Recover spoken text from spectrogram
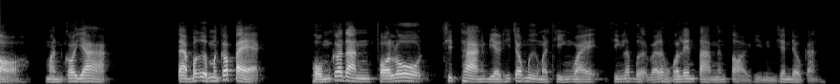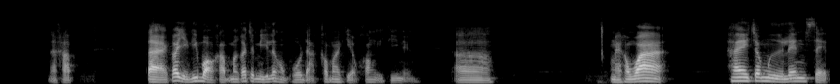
ต่อมันก็ยาก แต่บังเอิญมันก็แปลก ผมก็ดัน follow ทิศทางเดียวที่เจ้ามือมาทิ้งไว้ทิ้งระเบิดไว้แล้วผมก็เล่นตามนั้นต่ออีกทีหนึ่งเช่นเดียวกันนะครับ แต่ก็อย่างที่บอกครับมันก็จะมีเรื่องของ Product เข้ามาเกี่ยวข้องอีกทีหนึ่งหมายความว่าให้เจ้ามือเล่นเสร็จ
